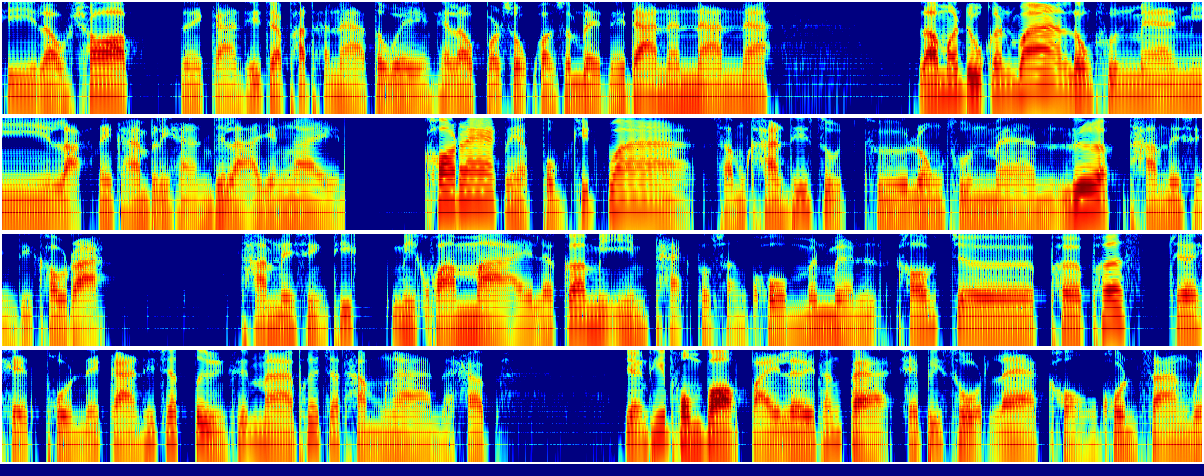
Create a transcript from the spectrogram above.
ที่เราชอบในการที่จะพัฒนาตัวเองให้เราประสบความสำเร็จในด้านนั้นๆนะเรามาดูกันว่าลงทุนแมนมีหลักในการบริหารเวลายังไง ข้อแรกเนี่ยผมคิดว่าสำคัญที่สุดคือลงทุนแมนเลือกทำในสิ่งที่เขารักทำในสิ่งที่มีความหมายแล้วก็มี Impact ต่อสังคม มันเหมือนเขาเจอ Purpose เจอเหตุผลในการที่จะตื่นขึ้นมาเพื่อจะทำงานนะครับ อย่างที่ผมบอกไปเลยตั้งแต่ episode แรกของคนสร้างเว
